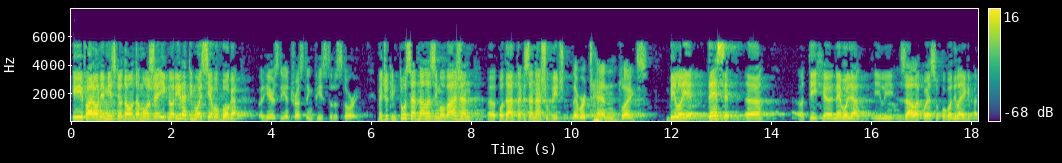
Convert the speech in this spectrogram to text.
I faraon je mislio da onda može ignorirati Mojsijevog Boga. But here's the interesting piece to the story. Međutim, tu sad nalazimo važan e, podatak za našu priču. There were ten plagues. Bilo je deset e, tih nevolja ili zala koja su pogodila Egipat.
